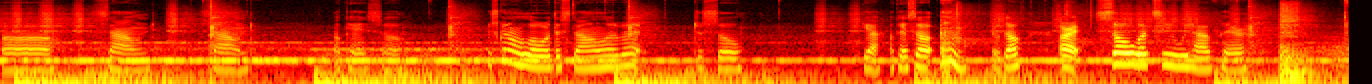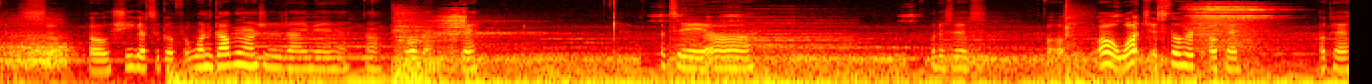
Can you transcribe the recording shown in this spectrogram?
Uh, sound, sound. Okay, so I'm just gonna lower this down a little bit, just so. Yeah. Okay, so here we go. All right. So let's see what we have here. So, oh, she gets to go for one goblin monster diamond. Oh, well then, okay. Let's see, uh, what is this? Oh, oh, what? It still hurts. Okay, okay.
